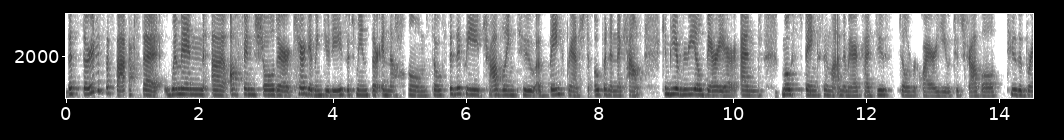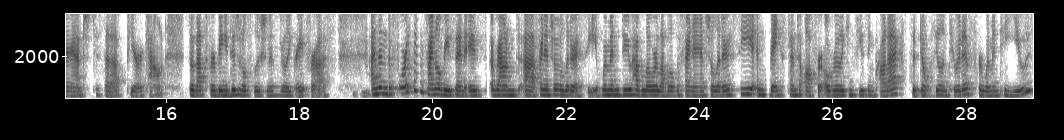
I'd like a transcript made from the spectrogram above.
The third is the fact that women uh, often shoulder caregiving duties, which means they're in the home. So physically traveling to a bank branch to open an account can be a real barrier. And most banks in Latin America do still require you to travel to the branch to set up your account. So that's where being a digital solution is really great for us. Mm-hmm. And then the fourth and final reason is around uh, financial literacy. Women do have lower levels of financial literacy, and banks tend to offer overly confusing products that don't feel intuitive for women to use use.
